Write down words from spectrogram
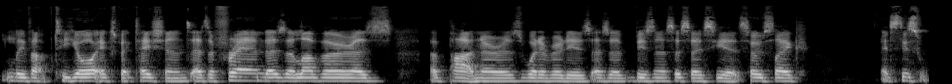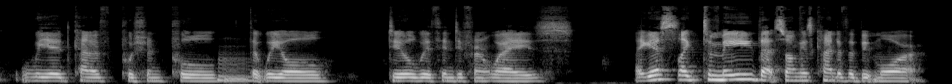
live up to your expectations as a friend as a lover as a partner, as whatever it is, as a business associate. So it's like it's this weird kind of push and pull that we all deal with in different ways. I guess like to me that song is kind of a bit more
